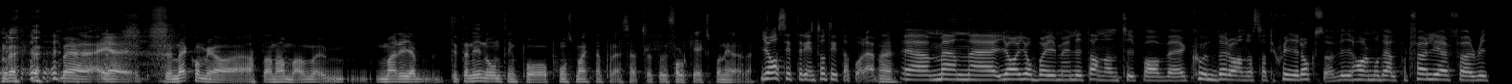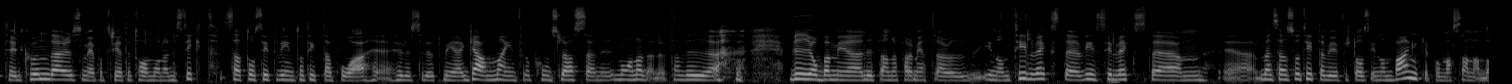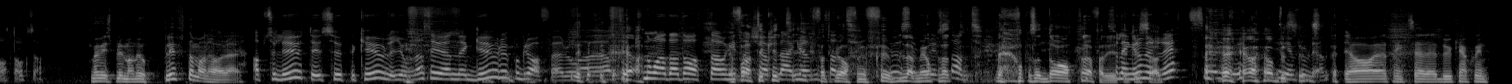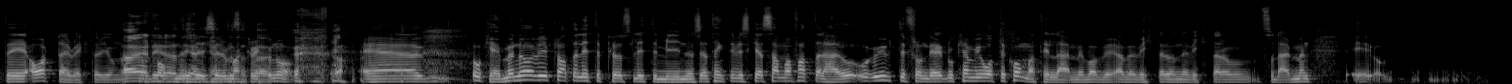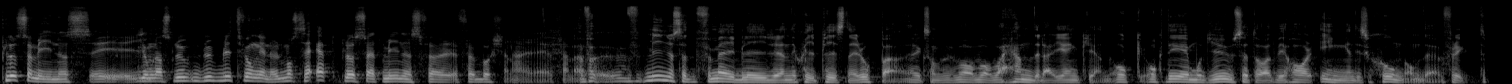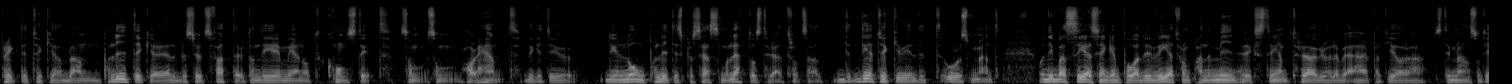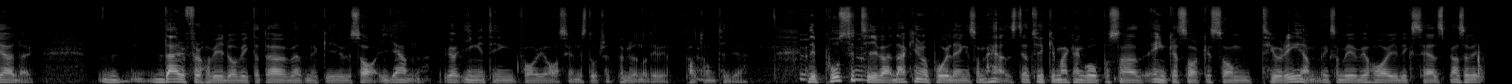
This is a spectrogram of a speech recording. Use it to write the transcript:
men, eh, den där kommer jag att anamma. Maria, tittar ni någonting på optionsmarknaden på det sättet och hur folk är exponerade? Jag sitter inte och tittar på det. Nej. Eh, men eh, jag jobbar ju med en lite annan typ av kunder och andra strategier också. Vi har modellportföljer för retailkunder som är på 3-12 månaders sikt. Så att då sitter vi inte och tittar på hur det ser ut med gamma inför optionslösen i månaden. Utan vi, vi jobbar med lite andra parametrar inom tillväxt, vinsttillväxt Eh, men sen så tittar vi förstås inom banker på massa annan data också. Men visst blir man upplyft när man hör det här? Absolut, det är superkul. Jonas är ju en guru på grafer och knåda data och hitta köplägen. Jag får kritik för att graferna är fula, men jag hoppas att, jag hoppas att datorn är Så länge de är rätt så är det ja, ja, inget problem. Ja, jag tänkte säga det. Du kanske inte är art director, Jonas. Nej, det, förhoppningsvis det är du makroekonom. ja. eh, okay, men nu har vi pratat lite plus, lite minus. Jag tänkte vi ska sammanfatta det här. Och, och utifrån det då kan vi återkomma till det här med vad vi överviktar och underviktar och sådär. Men, eh, plus och minus. Eh, Jonas, du, du, blir tvungen nu. Du måste säga ett plus och ett minus för, för börsen här eh. Minuset för mig blir energipriserna i Europa. Liksom, vad, vad, vad, händer där egentligen? Och, och det är mot ljuset av att vi har ingen diskussion om det för, riktigt tycker jag bland politiker eller beslutsfattare. Utan det är mer nåt konstigt som, som har hänt. Vilket är ju det är en lång politisk process som har lett oss till det. Här, trots allt. Det, det tycker vi är ett orosmoment. Och det baseras egentligen på att vi vet från pandemin hur extremt trögrörliga vi är på att göra stimulansåtgärder. Därför har vi då viktat över väldigt mycket i USA igen. Vi har ingenting kvar i Asien i stort sett på grund av det vi pratade om tidigare. Det positiva där kan jag på hur länge som helst. Jag tycker man kan gå på såna enkla saker som teorem. Liksom, vi, har ju Wicksells... Alltså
